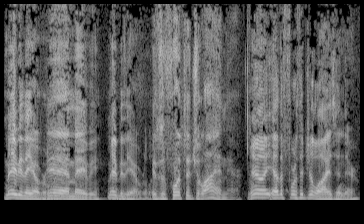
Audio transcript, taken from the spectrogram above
Maybe they overlooked. yeah, it. maybe. Maybe they overlooked. Is the Fourth of July in there? Yeah, yeah. The Fourth of July is in there.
